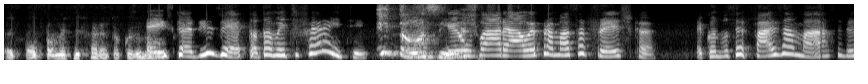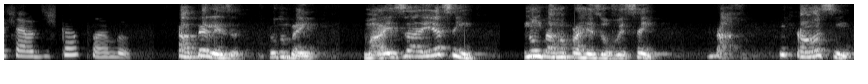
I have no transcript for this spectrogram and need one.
É totalmente diferente a coisa É isso que eu ia dizer, é totalmente diferente. Então, assim... Porque acho... o varal é para massa fresca. É quando você faz a massa e deixa ela descansando. Ah, beleza, tudo bem. Mas aí, assim, não dava para resolver sem? Dava. Então, assim,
